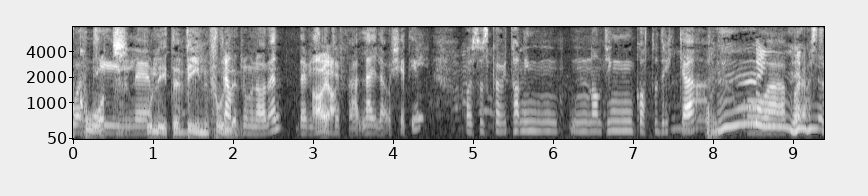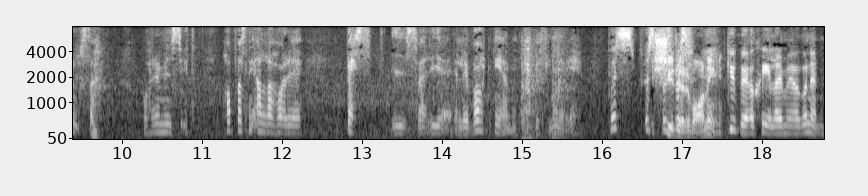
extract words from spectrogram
gå kåt till, eh, och lite vinfull. Strandpromenaden där vi ska Ah, ja. träffa Laila och Kjetil. Och så ska vi ta in någonting gott att dricka och eh, bara strosa och ha det mysigt. Hoppas ni alla har det bäst i Sverige eller vart ni än befinner er. Puss, puss, puss. Schürrervarning. Gud vad jag skelar med ögonen.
